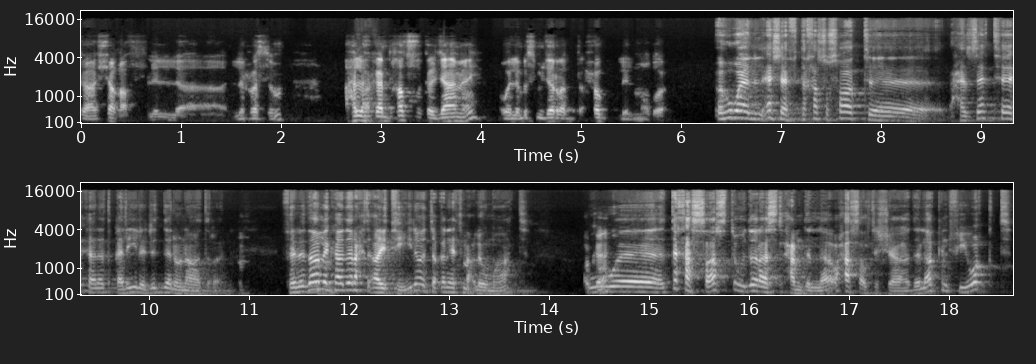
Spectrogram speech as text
كشغف لل- للرسم. هل. كان تخصصك الجامعي ولا بس مجرد حب للموضوع؟ هو للأسف تخصصات حزتها كانت قليلة جدا ونادرة. فلذلك هذا رحت آي تي لو تقنيه معلومات. okay. وتخصصت ودرست الحمد لله وحصلت الشهادة. لكن في وقت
